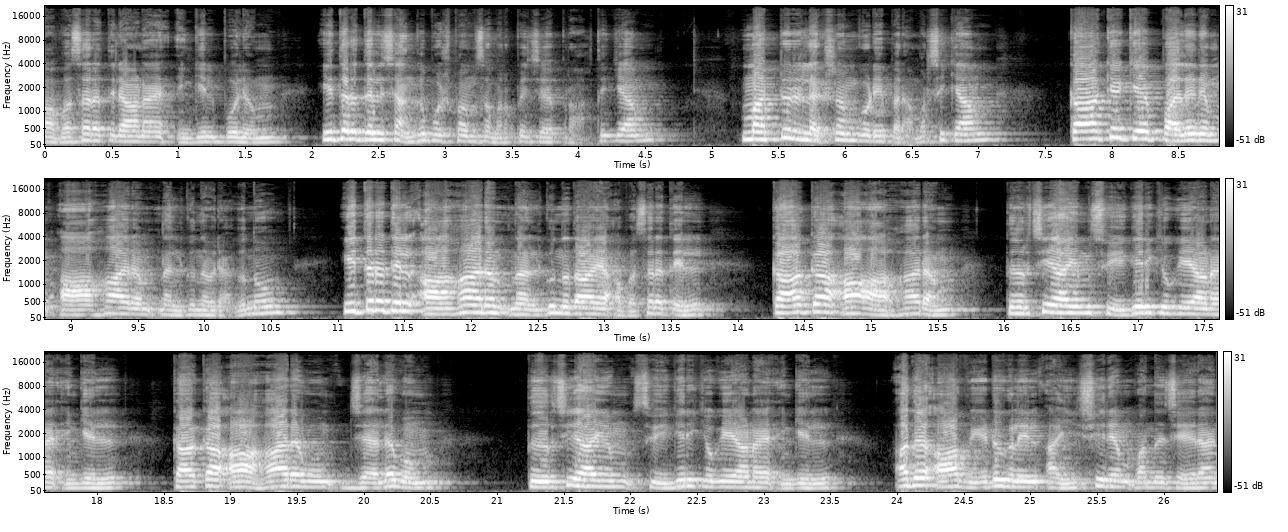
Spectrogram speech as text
അവസരത്തിലാണ് എങ്കിൽ പോലും ഇത്തരത്തിൽ ശംഖുപുഷ്പം സമർപ്പിച്ച് പ്രാർത്ഥിക്കാം. മറ്റൊരു ലക്ഷണം കൂടി പരാമർശിക്കാം. കാക്കയ്ക്ക് പലരും ആഹാരം നൽകുന്നവരാകുന്നു. ഇത്തരത്തിൽ ആഹാരം നൽകുന്നതായ അവസരത്തിൽ കാക്ക ആ ആഹാരം തീർച്ചയായും സ്വീകരിക്കുകയാണ് എങ്കിൽ കാക്ക ആഹാരവും ജലവും തീർച്ചയായും സ്വീകരിക്കുകയാണ് എങ്കിൽ അത് ആ വീടുകളിൽ ഐശ്വര്യം വന്നു ചേരാൻ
